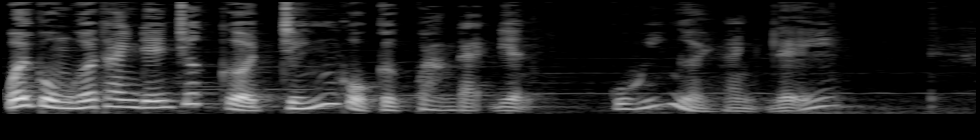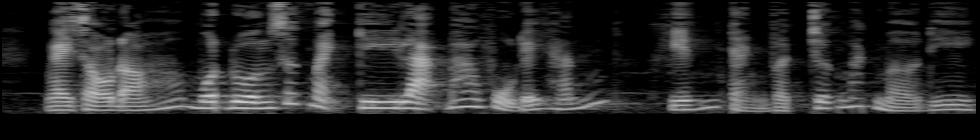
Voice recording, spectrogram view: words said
Cuối cùng hứa thanh đến trước cửa chính của cực quang đại điện, cúi người hành lễ. Ngay sau đó, một luồng sức mạnh kỳ lạ bao phủ lấy hắn, khiến cảnh vật trước mắt mờ đi.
